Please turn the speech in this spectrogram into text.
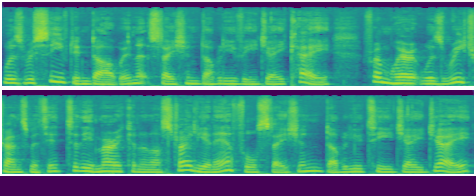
was received in Darwin at station WVJK, from where it was retransmitted to the American and Australian Air Force Station WTJJ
